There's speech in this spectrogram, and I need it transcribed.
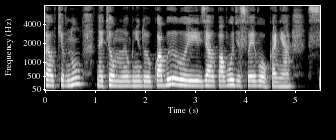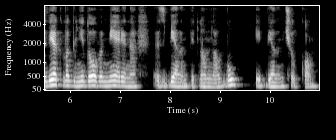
Хэл кивнул на темную гнедую кобылу и взял поводья своего коня, светло-гнедого мерина с белым пятном на лбу и белым чулком.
